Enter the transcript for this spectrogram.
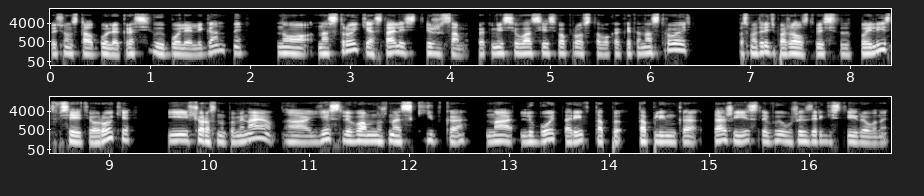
то есть он стал более красивый, более элегантный, но настройки остались те же самые. Поэтому если у вас есть вопрос того, как это настроить, посмотрите, пожалуйста, весь этот плейлист, все эти уроки. И еще раз напоминаю, а, если вам нужна скидка на любой тариф топ, топлинка, даже если вы уже зарегистрированы,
